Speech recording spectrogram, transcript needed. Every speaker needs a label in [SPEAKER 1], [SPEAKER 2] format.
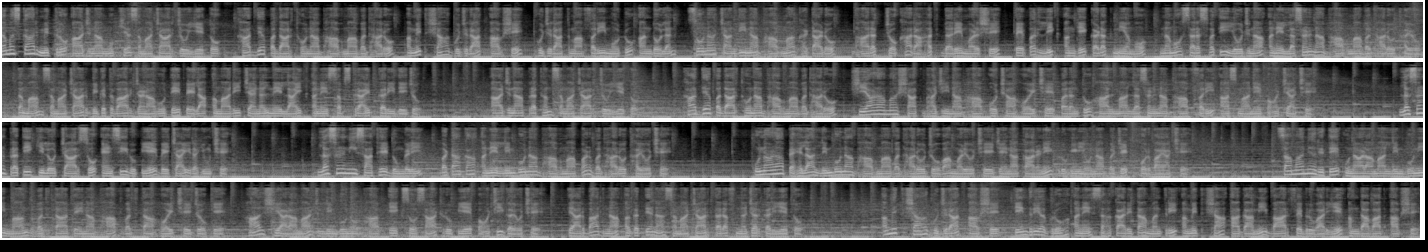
[SPEAKER 1] નમસ્કાર મિત્રો, આજના મુખ્ય સમાચાર જોઈએ તો ખાદ્ય પદાર્થોના ભાવમાં વધારો. અમિત શાહ ગુજરાત આવશે. ગુજરાતમાં ફરી મોટું આંદોલન. સોના ચાંદીના ભાવમાં ઘટાડો. ભારત ચોખા રાહત દરે મળશે. પેપર લીક અંગે કડક નિયમો. નમો સરસ્વતી યોજના અને લસણના ભાવમાં વધારો થયો. તમામ સમાચાર વિગતવાર જણાવું. તે પહેલા અમારી ચેનલને લાઇક અને સબસ્ક્રાઇબ કરી દેજો. આજના પ્રથમ સમાચાર જોઈએ તો ખાદ્ય પદાર્થોના ભાવમાં વધારો, શિયાળામાં શાકભાજીના ભાવ ઓછા હોય છે, પરંતુ હાલમાં લસણના ભાવ ફરી આસમાને પહોંચ્યા છે. લસણ પ્રતિ કિલો ચારસો એંસી રૂપિયે વેચાઈ રહ્યું છે. લસણની સાથે ડુંગળી, બટાકા અને લીંબુના ભાવમાં પણ વધારો થયો છે. ઉનાળા પહેલા લીંબુના ભાવમાં વધારો જોવા મળ્યો છે, જેના કારણે ગૃહિણીઓના બજેટ ખોરવાયા છે. સામાન્ય રીતે ઉનાળામાં લીંબુની માંગ વધતા તેના ભાવ વધતા હોય છે. જો કે હાલ શિયાળામાં જ લીંબુનો ભાવ એકસો સાઠ રૂપિયે પહોંચી ગયો છે. ત્યારબાદના અગત્યના સમાચાર તરફ નજર કરીએ તો અમિત શાહ ગુજરાત આવશે. કેન્દ્રીય ગૃહ અને સહકારિતા મંત્રી અમિત શાહ આગામી બાર ફેબ્રુઆરીએ અમદાવાદ આવશે.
